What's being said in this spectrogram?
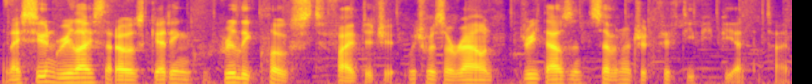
and I soon realized that I was getting really close to 5 digit, which was around 3750 PP at the time.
